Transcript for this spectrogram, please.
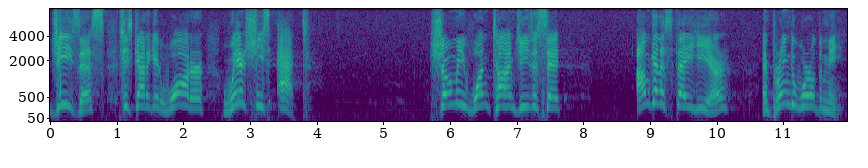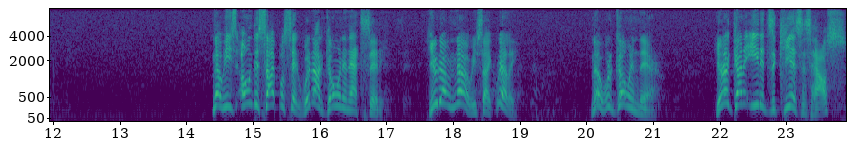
Jesus. She's got to get water where she's at. Show me one time Jesus said, I'm going to stay here and bring the world to me. No, his own disciples said, We're not going in that city. You don't know. He's like, Really? No, we're going there. You're not going to eat at Zacchaeus' house.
